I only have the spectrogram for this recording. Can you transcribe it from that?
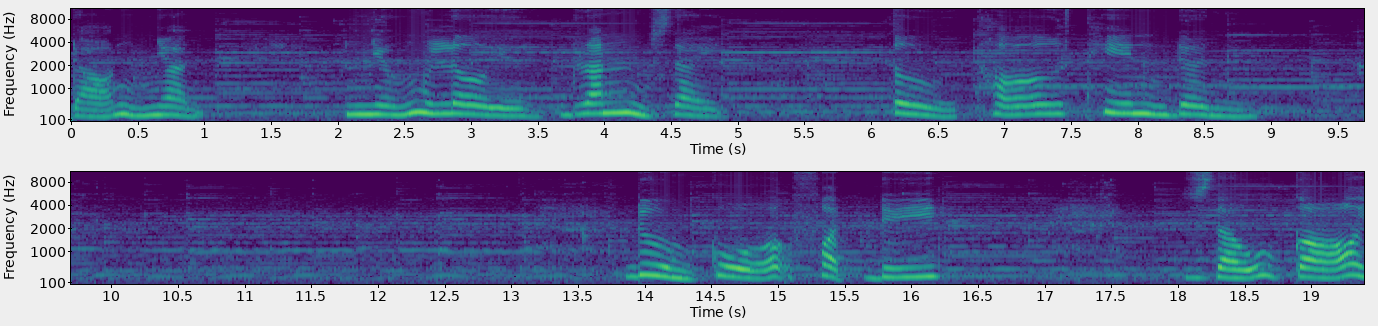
đón nhận. Những lời răn dạy từ thơ thiên đình. Đường của phật đi, dẫu có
